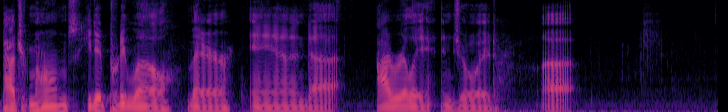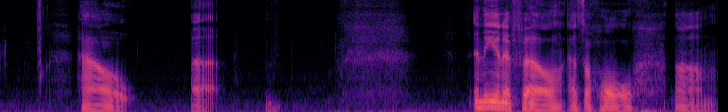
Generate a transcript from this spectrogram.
Patrick Mahomes. He did pretty well there, and uh, I really enjoyed uh, how uh, in the NFL as a whole, um,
